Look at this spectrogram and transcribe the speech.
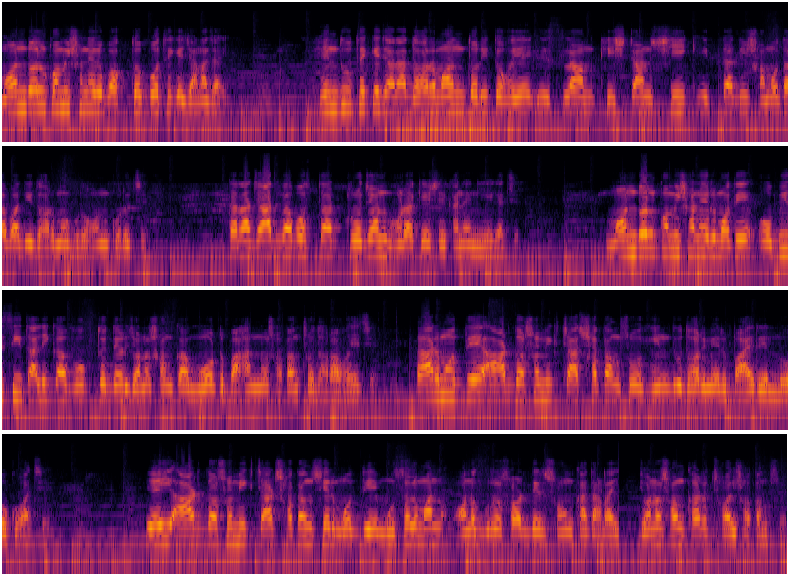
মণ্ডল কমিশনের বক্তব্য থেকে জানা যায়, হিন্দু থেকে যারা ধর্মান্তরিত হয়ে ইসলাম, খ্রিস্টান, শিখ ইত্যাদি সমতাবাদী ধর্ম গ্রহণ করেছে, তারা জাত ব্যবস্থার ট্রোজান ঘোড়াকে সেখানে নিয়ে গেছে। মণ্ডল কমিশনের মতে ওবিসি তালিকাভুক্তদের জনসংখ্যা মোট বাহান্ন শতাংশ ধরা হয়েছে। তার মধ্যে আট দশমিক চার শতাংশ হিন্দু ধর্মের বাইরে লোকও আছে। এই আট দশমিক চার শতাংশের মধ্যে মুসলমান অনগ্রসরদের সংখ্যা দাঁড়ায় জনসংখ্যার ছয় শতাংশ।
